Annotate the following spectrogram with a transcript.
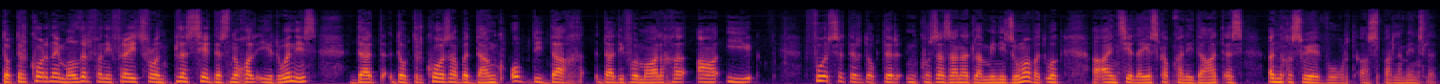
Dr. Corne Mulder van die Vryheidsfront Plus sê dis nogal ironies dat Dr. Khoza bedank op die dag dat die voormalige AU voorsitter Dr. Nkosazana Dlamini Zuma wat ook 'n ANC leierskapkandidaat is ingesweef word as parlementslid.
